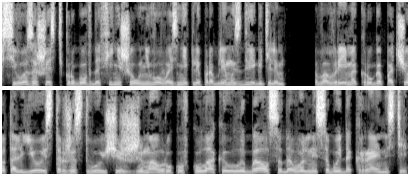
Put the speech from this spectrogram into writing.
Всего за шесть кругов до финиша у него возникли проблемы с двигателем. Во время круга почета Льюис торжествующе сжимал руку в кулак и улыбался, довольный собой до крайности.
